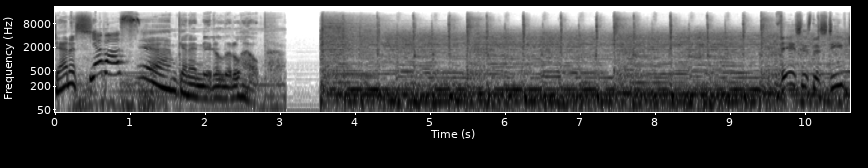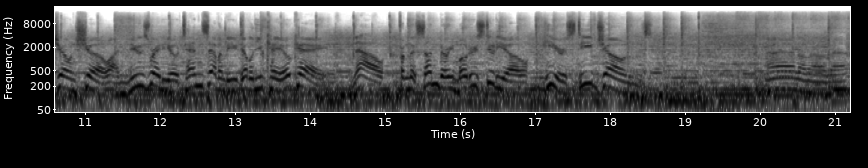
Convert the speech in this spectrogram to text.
Janice? Yeah, boss. Yeah, I'm gonna need a little help. This is the Steve Jones Show on News Radio 1070 WKOK. Now, from the Sunbury Motor Studio, here's Steve Jones. I don't know that.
